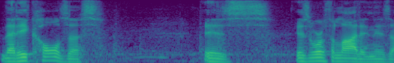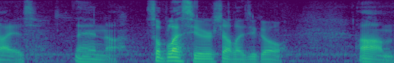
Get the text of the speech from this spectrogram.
that He calls us is is worth a lot in His eyes. And uh, so bless you, as you go. Um,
